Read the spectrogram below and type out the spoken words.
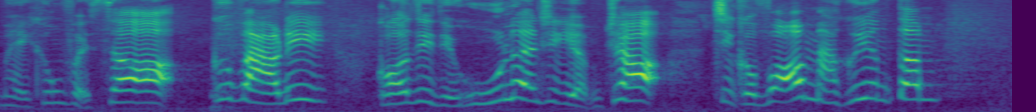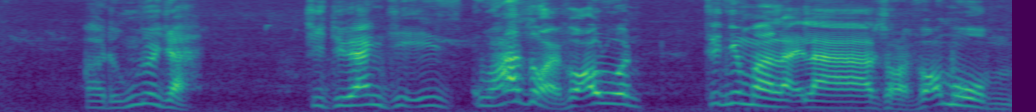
Mày không phải sợ. Cứ vào đi. Có gì thì hú lên chị yểm trợ. Chị có võ mà cứ yên tâm. Ờ đúng rồi nhỉ. Chị thùy anh chị quá giỏi võ luôn. Thế nhưng mà lại là giỏi võ mồm.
